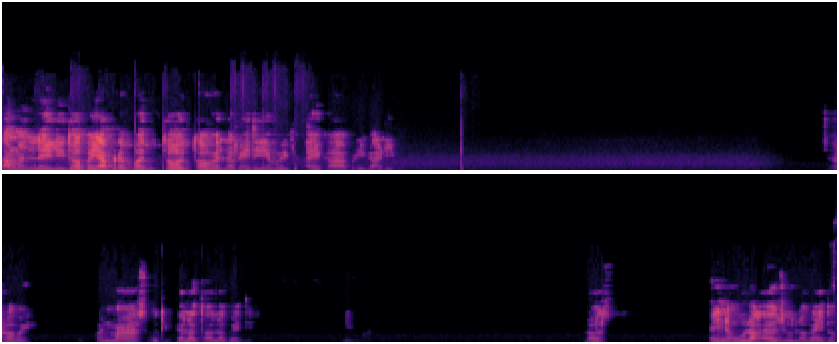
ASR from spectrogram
સામાન લઈ લીધો ભાઈ, આપણે બધો તો હવે લગાવી દઈએ ભાઈ આપણી ગાડીમાં. ચલો ભાઈ. ઓપનમાં સૌથી પહેલાં તો આ લગાવી દઈશું. પ્લસ ભાઈ, નવું લાવ્યો છું, લગાવી દો.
